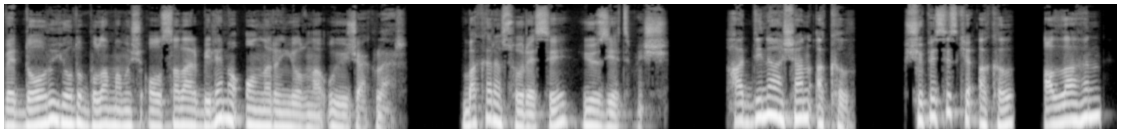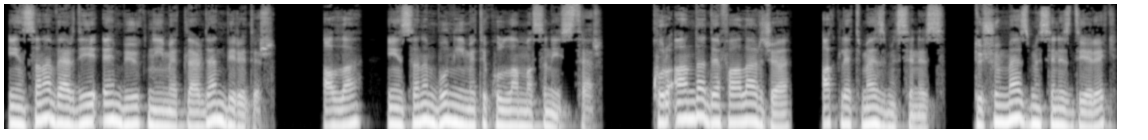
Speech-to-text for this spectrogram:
ve doğru yolu bulamamış olsalar bile mi onların yoluna uyacaklar? Bakara suresi 170 Haddini aşan akıl Şüphesiz ki akıl, Allah'ın insana verdiği en büyük nimetlerden biridir. Allah, insanın bu nimeti kullanmasını ister. Kur'an'da defalarca akletmez misiniz, düşünmez misiniz diyerek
